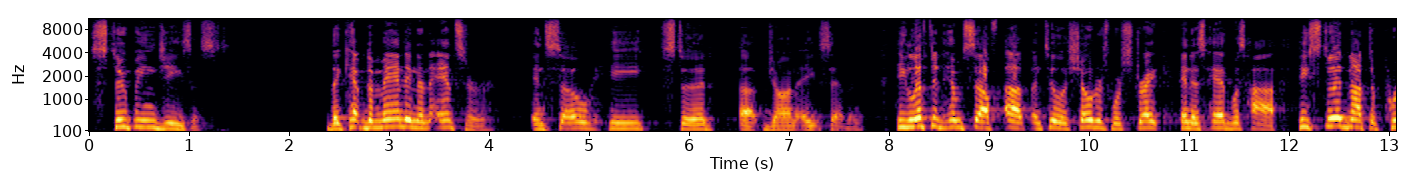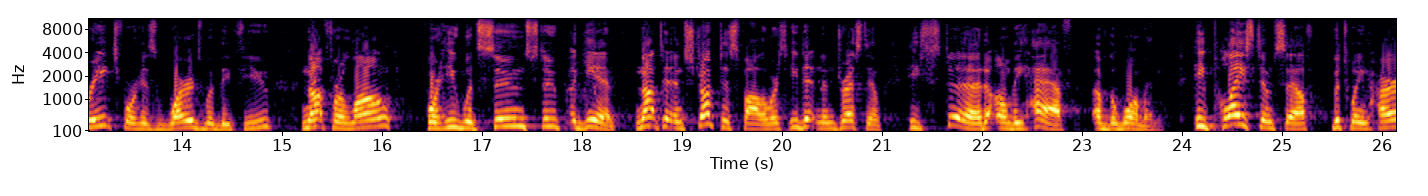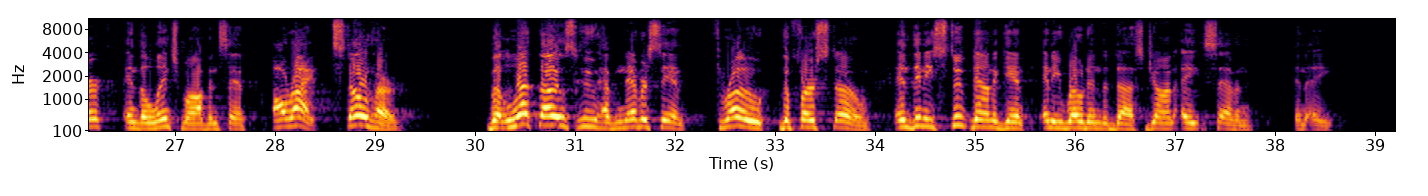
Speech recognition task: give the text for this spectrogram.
stooping Jesus. They kept demanding an answer, and so he stood up, John 8, 7. He lifted himself up until his shoulders were straight and his head was high. He stood not to preach, for his words would be few, not for long, for he would soon stoop again. Not to instruct his followers, he didn't address them. He stood on behalf of the woman. He placed himself between her and the lynch mob and said, all right, stone her. But let those who have never sinned throw the first stone. And then he stooped down again and he wrote in the dust. John 8, 7 and 8.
